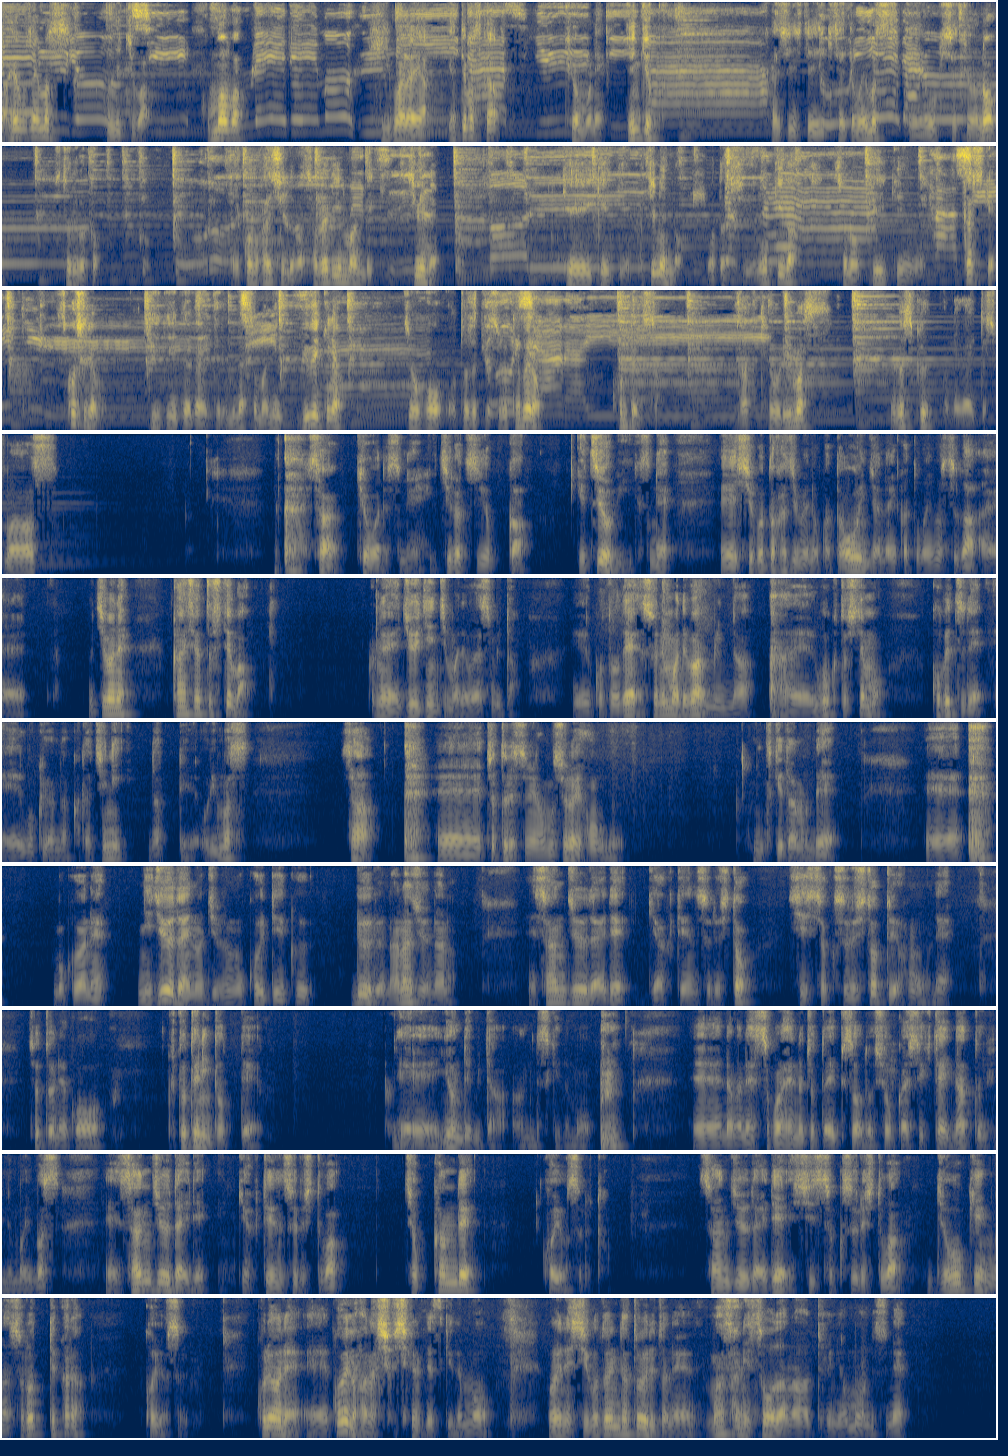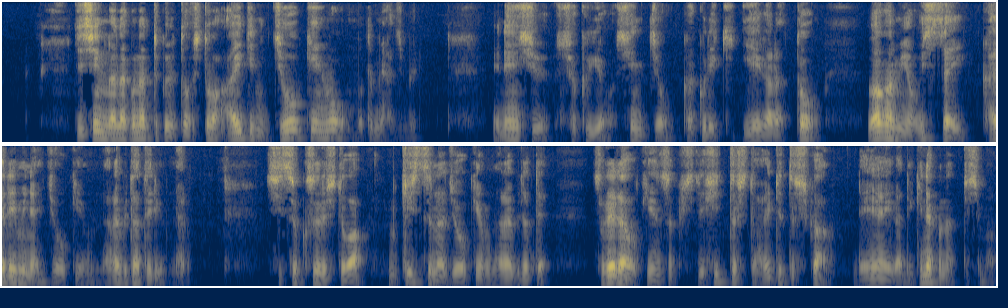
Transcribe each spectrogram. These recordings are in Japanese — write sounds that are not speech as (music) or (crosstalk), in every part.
おはようございます。こんにちは。こんばんは。ヒマラヤやってますか？今日もね、元気よく配信していきたいと思います。えー、大木社長の独り言。えーこの配信ではサラリーマン歴9年、経営経験8年の私、大木がその経験を生かして少しでも聞いていただいている皆様に有益な情報をお届けするためのコンテンツとなっております。よろしくお願いいたします。(clears throat) さあ、今日はですね、1月4日、月曜日ですね、えー仕事始めの方多いんじゃないかと思いますが、えーうちはね、会社としては、えー11日までお休みということで、それまではみんな、え動くとしても個別で、え動くような形になっております。さあ、えーちょっとですね、面白い本を見つけたので、えー (coughs) 僕はね、20代の自分を超えていくルール77、30代で逆転する人、失速する人という本をね、ちょっとね、こう、ふと手に取って、えー読んでみたんですけども、(coughs) えーなんかね、そこら辺のちょっとエピソードを紹介していきたいなというふうに思います。えー30代で逆転する人は直感で恋をすると。30代で失速する人は条件が揃ってから恋をする。これはね、えー恋の話をしてるんですけども、これね、仕事に例えるとね、まさにそうだなっていうふうに思うんですね。自信がなくなってくると、人は相手に条件を求め始める。年収、職業、身長、学歴、家柄と、我が身を一切顧みない条件を並び立てるようになる。失速する人は無機質な条件を並び立て、それらを検索してヒットした相手としか恋愛ができなくなってしまう。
